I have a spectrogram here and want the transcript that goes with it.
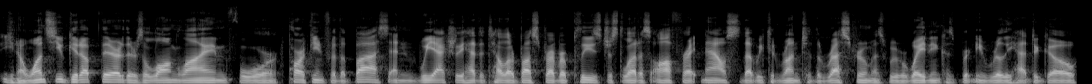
you know, once you get up there, there's a long line for parking for the bus. And we actually had to tell our bus driver, please just let us off right now so that we could run to the restroom as we were waiting because Brittany really had to go.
